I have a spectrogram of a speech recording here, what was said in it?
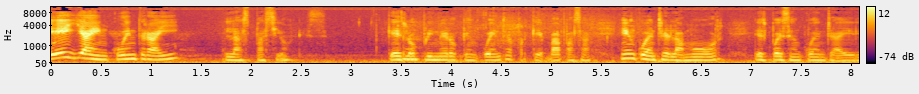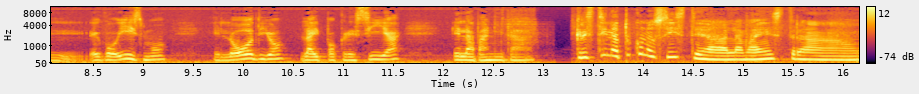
Ella encuentra ahí las pasiones, que es lo primero que encuentra, porque va a pasar. Encuentra el amor, después encuentra el egoísmo, el odio, la hipocresía, la vanidad. Cristina, tú conociste a la maestra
